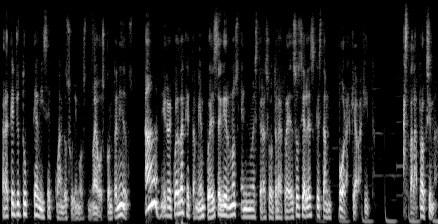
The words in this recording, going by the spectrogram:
para que YouTube te avise cuando subimos nuevos contenidos. Ah, y recuerda que también puedes seguirnos en nuestras otras redes sociales que están por aquí abajito. Hasta la próxima.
